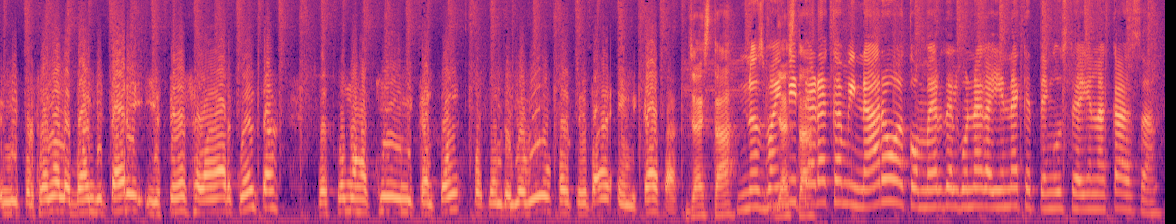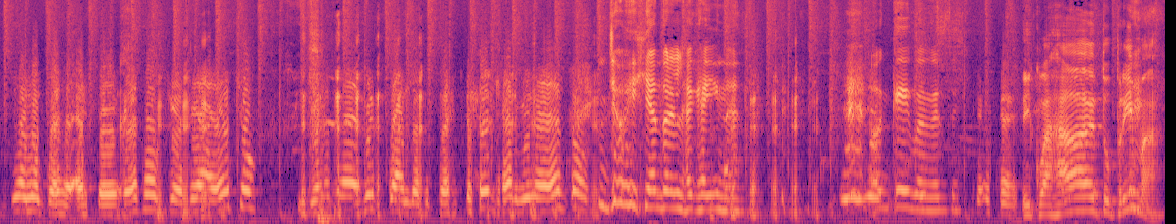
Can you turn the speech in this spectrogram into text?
mi persona los va a invitar y ustedes se van a dar cuenta pues somos aquí en mi cantón, pues donde yo vivo, en mi casa. Ya está. ¿Nos va a invitar a caminar o a comer de alguna gallina que tenga usted ahí en la casa? Bueno, pues este, eso que se ha hecho, yo no te voy a decir cuando pues, termine esto. Yo vigiándole la gallina. ok, bueno, ese. ¿Y cuajada de tu prima?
